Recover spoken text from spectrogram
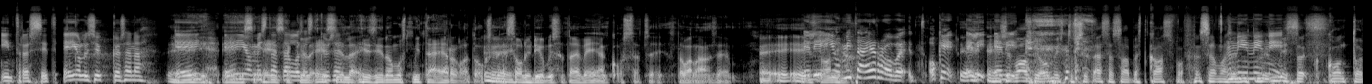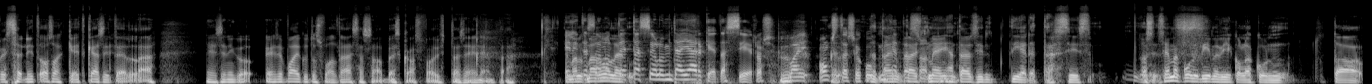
intressit ei olisi ykkösenä. Ei, ei, ei, ei ole mistään ei tällaisesta kyllä, kyse. Ei, sillä, ei siinä ole musta mitään eroa, että onko se Solidiumissa tai VNKssa. Että se, tavallaan se, ei, ei, ei, eli se ei ole mitään eroa. Okei, ei, eli, ei eli, se valtio-omistus sitten SSABesta kasva, sama niin, niin, niin. missä konttorissa niitä osakkeita käsitellään. Ei se, niinku, ei se vaikutusvalta SSABessa kasva yhtään se enempää. Eli te mä, sanotte, luulen, että tässä ei ollut mitään järkeä tässä siirrossa, vai onko tässä joku, mikä tai, tässä on? Me ei ihan täysin tiedetä. Siis, no, se mä kuulin viime viikolla, kun tota,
